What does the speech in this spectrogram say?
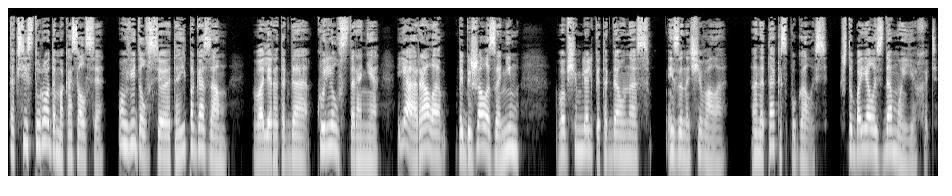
Таксист уродом оказался, увидел все это и по газам — Валера тогда курил в стороне. Я орала, побежала за ним. В общем, Лёлька тогда у нас и заночевала. Она так испугалась, что боялась домой ехать.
